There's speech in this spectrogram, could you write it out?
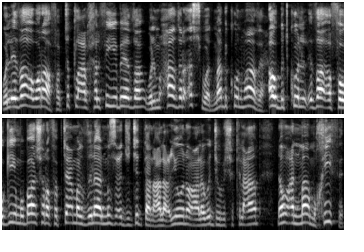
والإضاءة وراه فبتطلع الخلفية بيضة والمحاضر أسود ما بيكون واضح. أو بتكون الإضاءة فوقيه مباشرة فبتعمل ظلال مزعج جدا على عيونه وعلى وجهه بشكل عام نوعا ما مخيفة.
